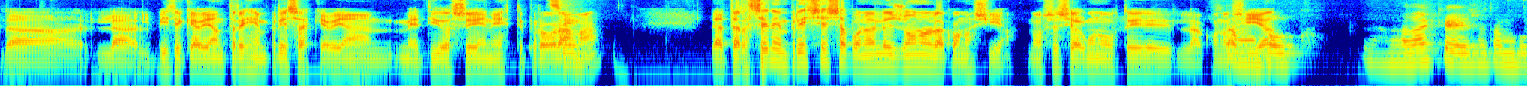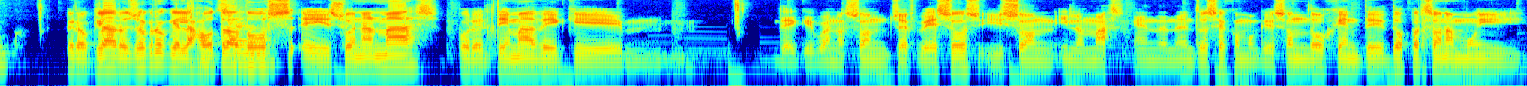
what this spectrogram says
la, viste que habían tres empresas que habían metido en este programa. La tercera empresa, esa ponerle, yo no la conocía. No sé si alguno de ustedes la conocía. Tampoco. La verdad es que yo tampoco. Pero claro, yo creo que las otras dos eh, suenan más por el tema de que, mm, de que, bueno, son Jeff Bezos y son Elon Musk. Entonces, como que son dos gente, dos personas muy,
